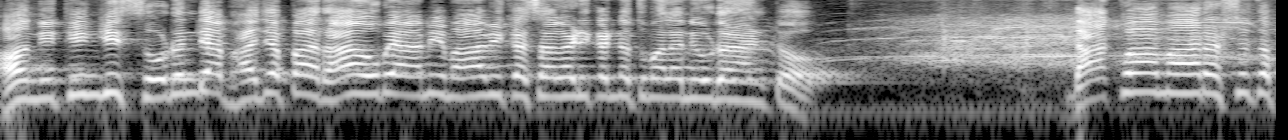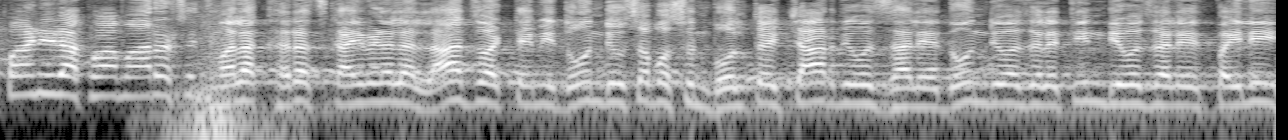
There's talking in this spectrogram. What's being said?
अहो नितीनजी सोडून द्या भाजपा राह उभ्या आम्ही महाविकास आघाडीकडनं तुम्हाला निवडून आणतो. दाखवा महाराष्ट्राचं पाणी दाखवा महाराष्ट्र मला खरंच काही वेळेला लाज वाटते. मी दोन दिवसापासून बोलतोय चार दिवस झाले दोन दिवस झाले तीन दिवस झाले. पहिली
